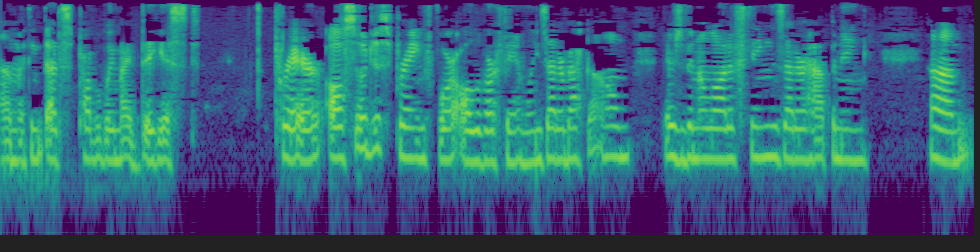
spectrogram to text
Um, I think that's probably my biggest prayer. Also just praying for all of our families that are back at home. There's been a lot of things that are happening. Um,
